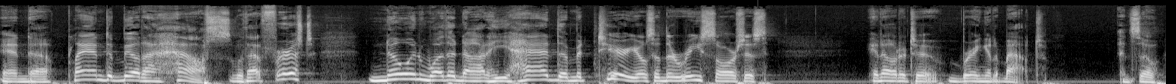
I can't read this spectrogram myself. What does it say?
and uh, plan to build a house without first knowing whether or not he had the materials and the resources in order to bring it about? And so,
